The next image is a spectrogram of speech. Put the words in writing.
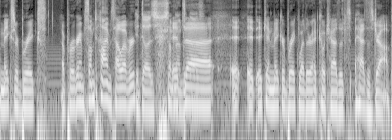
makes or breaks a program. Sometimes, however, it does. Sometimes it, it, does. uh, it, it, it can make or break whether a head coach has its has his job.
